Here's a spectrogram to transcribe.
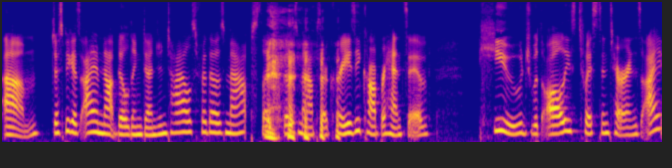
Um, just because I am not building dungeon tiles for those maps. Like, those maps are crazy comprehensive huge with all these twists and turns. I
